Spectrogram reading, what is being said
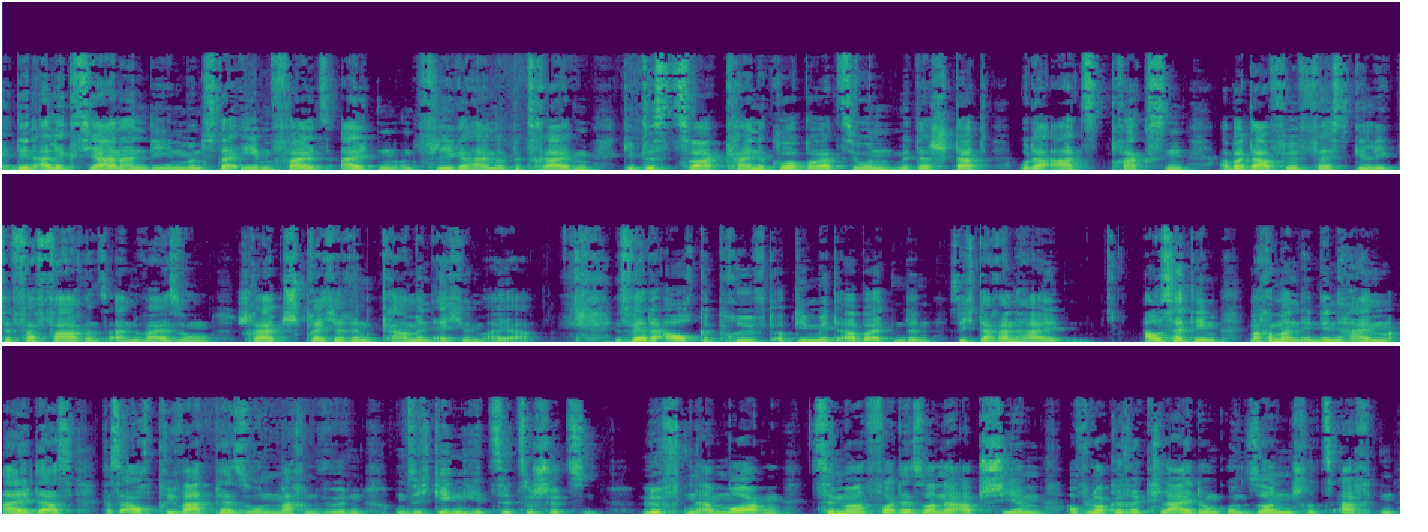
den Alexianern, die in Münster ebenfalls Alten- und Pflegeheime betreiben, gibt es zwar keine Kooperation mit der Stadt oder Arztpraxen, aber dafür festgelegte Verfahrensanweisungen, schreibt Sprecherin Carmen Echelmeier. Es werde auch geprüft, ob die Mitarbeitenden sich daran halten. Außerdem mache man in den Heimen all das, was auch Privatpersonen machen würden, um sich gegen Hitze zu schützen. Lüften am Morgen, Zimmer vor der Sonne abschirmen, auf lockere Kleidung und Sonnenschutz achten,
